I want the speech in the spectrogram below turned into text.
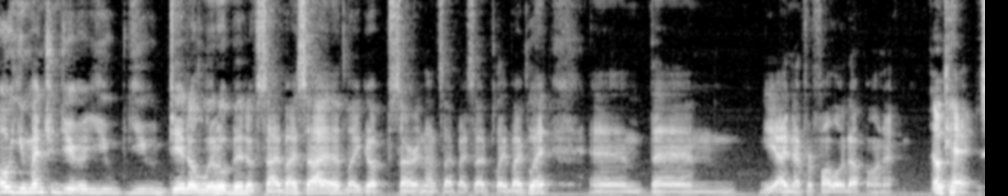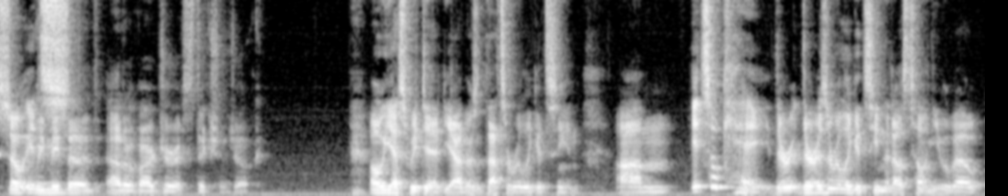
Oh, you mentioned you you you did a little bit of side by side, like a sorry, not side by side, play by play, and then yeah, I never followed up on it. Okay, so it's. We made the out of our jurisdiction joke. Oh yes, we did. Yeah, there's that's a really good scene. Um, it's okay. There there is a really good scene that I was telling you about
